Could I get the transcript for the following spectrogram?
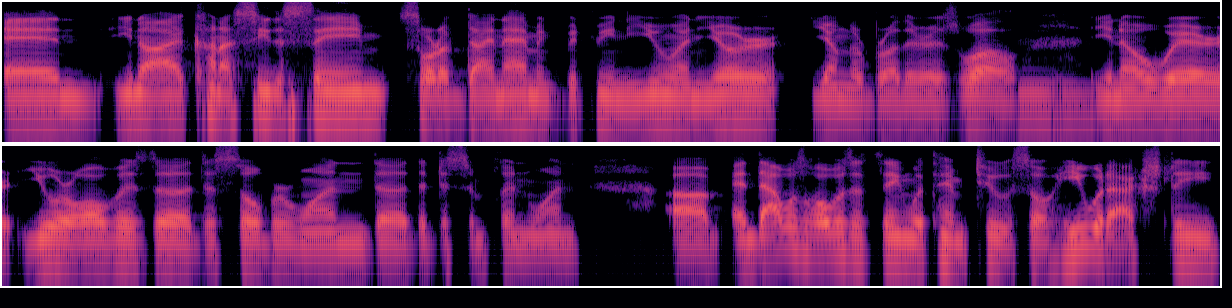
and you know i kind of see the same sort of dynamic between you and your younger brother as well mm, you know where you were always the the sober one the the disciplined one um, and that was always a thing with him too so he would actually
